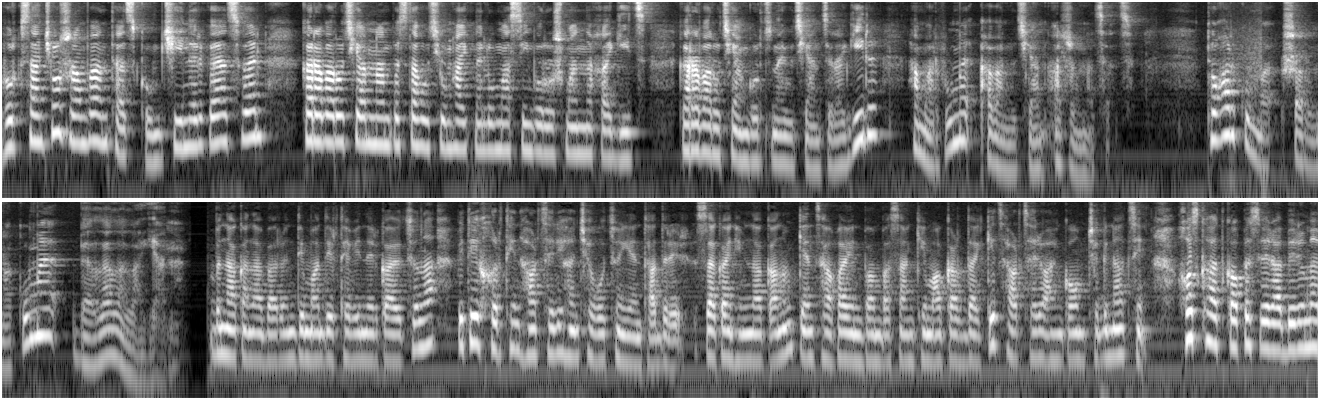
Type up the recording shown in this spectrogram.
որ 24 ժամվա ընթացքում չի ներկայացվել կառավարությանն անվստահություն հայտնելու մասին որոշման նախագիծ, կառավարության գործունեության ծրագիրը համարվում է հավանության արժանացած։ Թողարկումը շարունակում է Բելլալալայանը։ Բնականաբար ընդդիմադիր թևի ներկայությունը պիտի խրթին հարցերի հնչեղություն ենթադրեր, սակայն հիմնականում կենցաղային բամբասանքի մակարդակից հարցերը այն կողմ չգնացին։ Խոսքը հատկապես վերաբերում է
